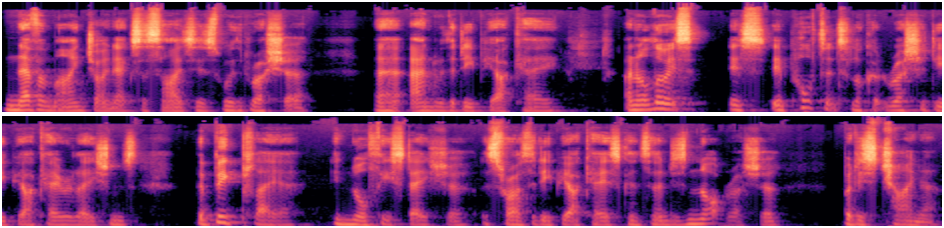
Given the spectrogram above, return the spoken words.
never mind joint exercises with Russia uh, and with the DPRK. And although it's, it's important to look at Russia DPRK relations, the big player in Northeast Asia, as far as the DPRK is concerned, is not Russia, but is China.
